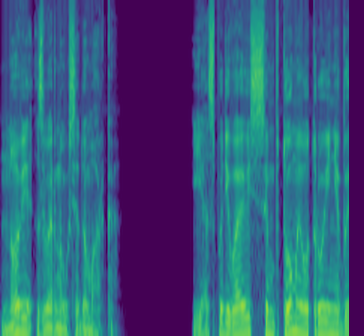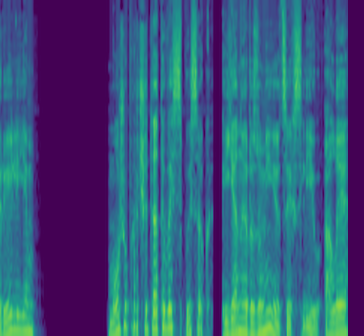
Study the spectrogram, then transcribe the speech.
Нові звернувся до Марка. Я сподіваюсь, симптоми отруєння берилієм. Можу прочитати весь список. Я не розумію цих слів, але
